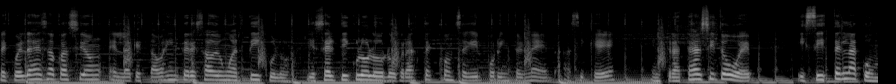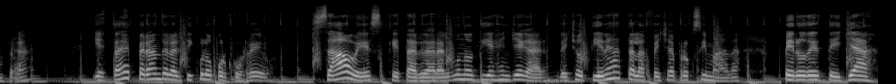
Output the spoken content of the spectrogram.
¿Recuerdas esa ocasión en la que estabas interesado en un artículo y ese artículo lo lograste conseguir por internet? Así que entraste al sitio web, hiciste la compra y estás esperando el artículo por correo. Sabes que tardará algunos días en llegar, de hecho tienes hasta la fecha aproximada, pero desde ya,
